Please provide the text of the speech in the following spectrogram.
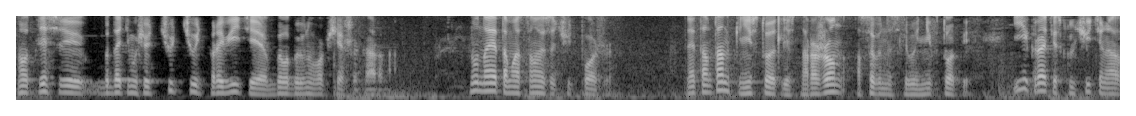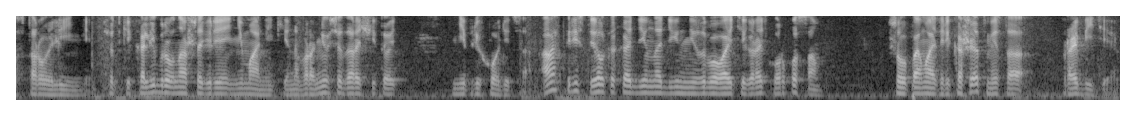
Но вот если бы дать ему еще чуть-чуть пробития, было бы ну вообще шикарно. Ну на этом остановимся чуть позже. На этом танке не стоит лезть на рожон, особенно если вы не в топе. И играть исключительно на второй линии. Все-таки калибры в нашей игре не маленькие, на броню всегда рассчитывать не приходится. А в перестрелках один на один не забывайте играть корпусом, чтобы поймать рикошет вместо пробития.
